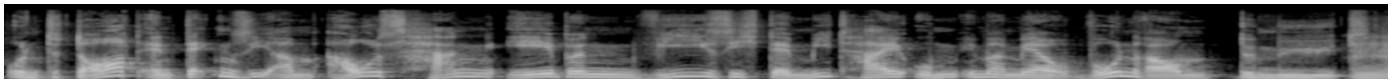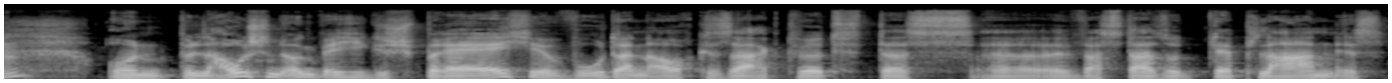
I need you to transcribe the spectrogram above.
Und dort entdecken sie am Aushang eben, wie sich der Miethai um immer mehr Wohnraum bemüht. Mhm und belauschen irgendwelche Gespräche, wo dann auch gesagt wird, dass äh, was da so der Plan ist.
